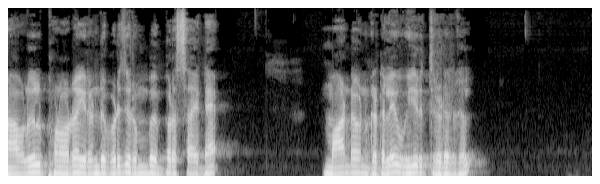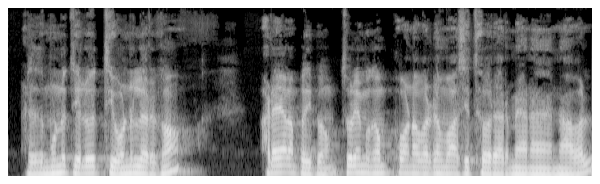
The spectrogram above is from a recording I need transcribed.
நாவல்கள் போன உடனே இரண்டு படித்து ரொம்ப இம்ப்ரெஸ் ஆகிட்டேன் மாண்டவன் கட்டளை உயிர் திருடர்கள். அடுத்தது முந்நூற்றி எழுபத்தி ஒன்றில் இருக்கும். அடையாளம் பதிப்பகம். துறைமுகம் போன வருடம் வாசித்த ஒரு அருமையான நாவல்.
